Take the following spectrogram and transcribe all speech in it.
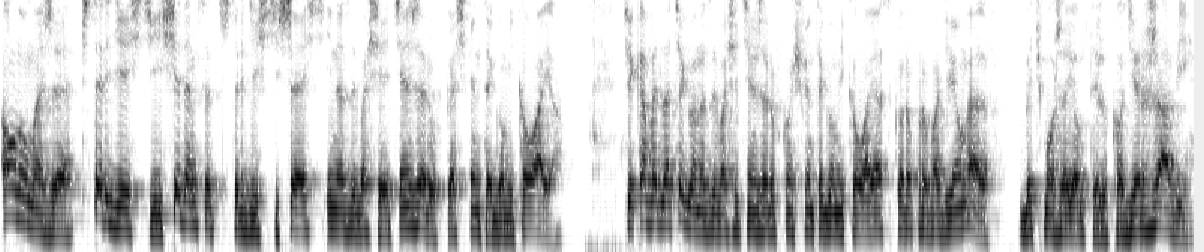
o numerze 40746 i nazywa się Ciężarówka Świętego Mikołaja. Ciekawe dlaczego nazywa się Ciężarówką Świętego Mikołaja, skoro prowadzi ją elf. Być może ją tylko dzierżawi.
